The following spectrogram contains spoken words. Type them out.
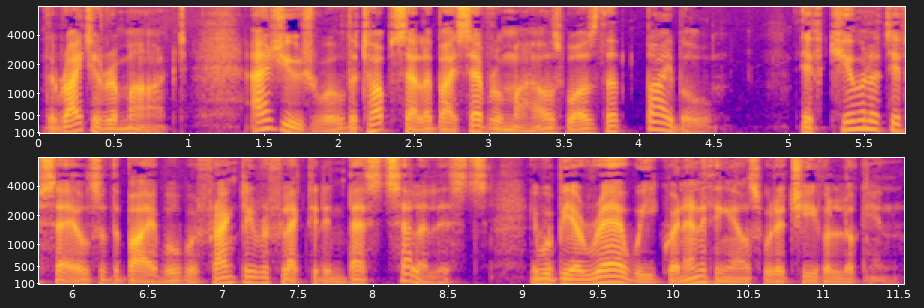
The writer remarked, As usual, the top seller by several miles was the Bible. If cumulative sales of the Bible were frankly reflected in bestseller lists, it would be a rare week when anything else would achieve a look in.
